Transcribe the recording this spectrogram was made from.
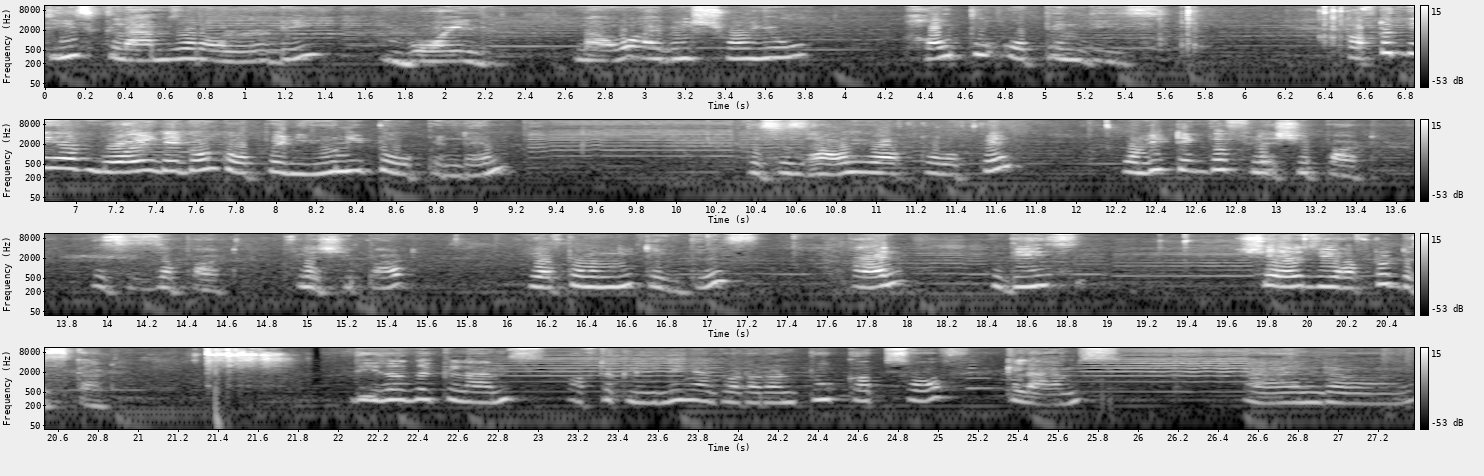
These clams are already boiled. Now I will show you how to open these. After they are boiled, they don't open. You need to open them. This is how you have to open. Only take the fleshy part. This is the part, fleshy part you have to only take this and these shells you have to discard. These are the clams after cleaning I got around 2 cups of clams and uh,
